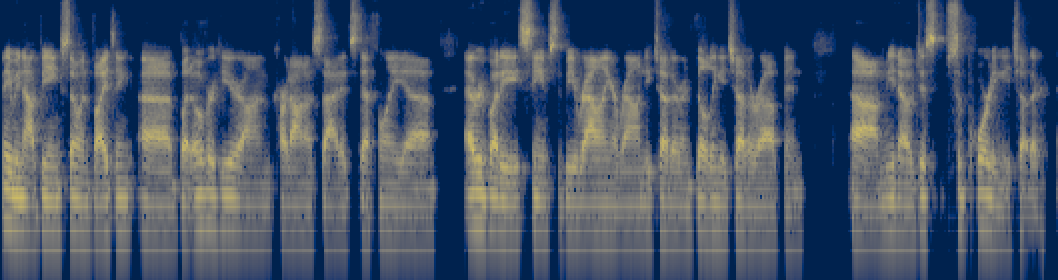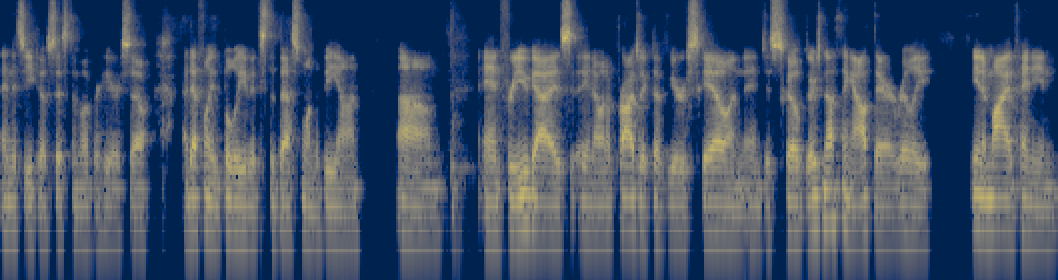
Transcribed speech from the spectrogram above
maybe not being so inviting. Uh, but over here on Cardano side, it's definitely uh, everybody seems to be rallying around each other and building each other up and um, you know, just supporting each other and this ecosystem over here. So I definitely believe it's the best one to be on. Um, and for you guys, you know, in a project of your scale and, and just scope, there's nothing out there really, in my opinion,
